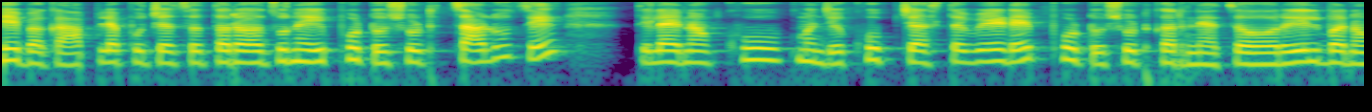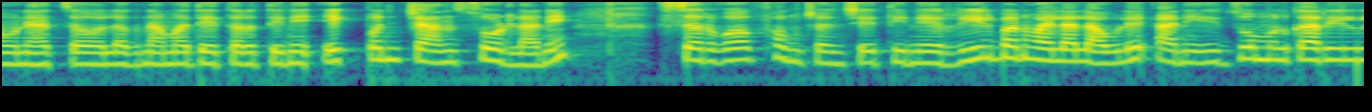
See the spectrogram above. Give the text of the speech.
हे बघा आपल्या पूजाचं तर अजूनही फोटोशूट चालूच आहे. तिला आहे ना खूप म्हणजे खूप जास्त वेळ आहे फोटोशूट करण्याचं रील बनवण्याचं. लग्नामध्ये तर तिने एक पण चान्स सोडला नाही. सर्व फंक्शनचे तिने रील बनवायला लावले आणि जो मुलगा रील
